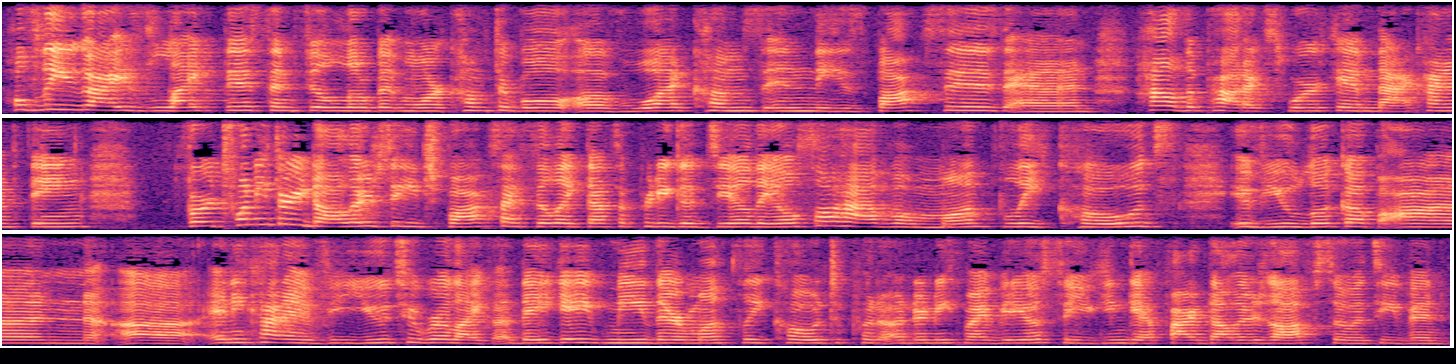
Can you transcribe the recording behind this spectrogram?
Hopefully you guys like this and feel a little bit more comfortable of what comes in these boxes and how the products work and that kind of thing. For $23 each box, I feel like that's a pretty good deal. They also have a monthly codes. If you look up on uh, any kind of YouTuber, like they gave me their monthly code to put underneath my video so you can get $5 off so it's even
